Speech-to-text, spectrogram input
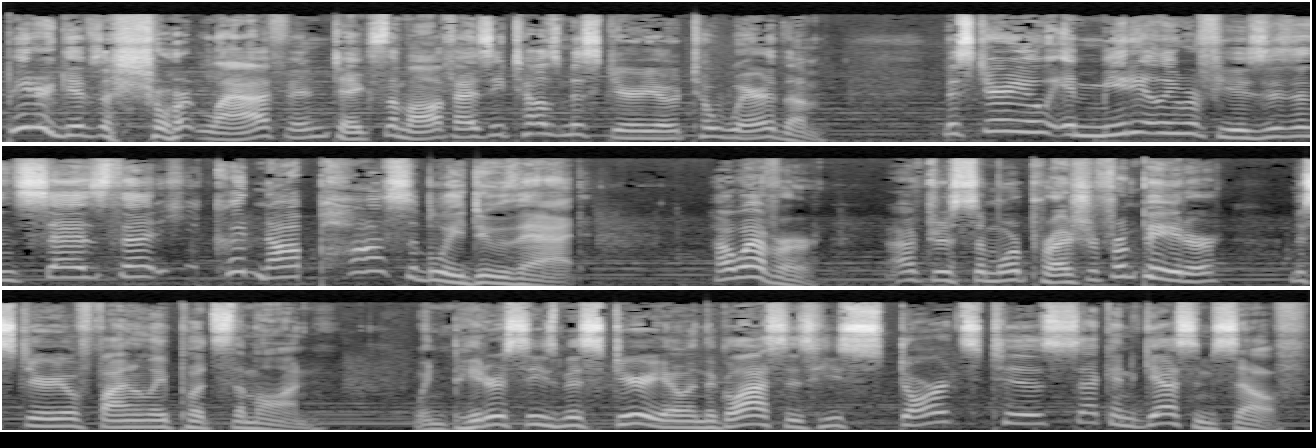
Peter gives a short laugh and takes them off as he tells Mysterio to wear them. Mysterio immediately refuses and says that he could not possibly do that. However, after some more pressure from Peter, Mysterio finally puts them on. When Peter sees Mysterio in the glasses, he starts to second guess himself.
